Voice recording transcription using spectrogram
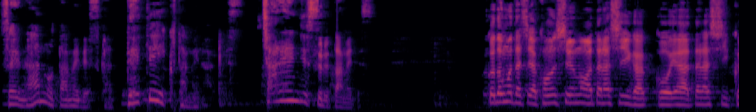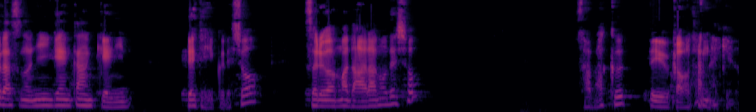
それ何のためですか？出ていくためなんです。チャレンジするためです。子供たちは今週も新しい学校や新しいクラスの人間関係に出ていくでしょ？それはまだ荒野でしょ？砂漠っていうかわかんないけど。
